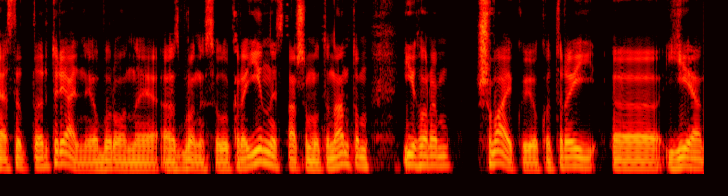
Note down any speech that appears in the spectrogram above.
е, сил територіальної оборони е, збройних сил України, старшим лейтенантом Ігорем Швайкою, котрий е, є.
